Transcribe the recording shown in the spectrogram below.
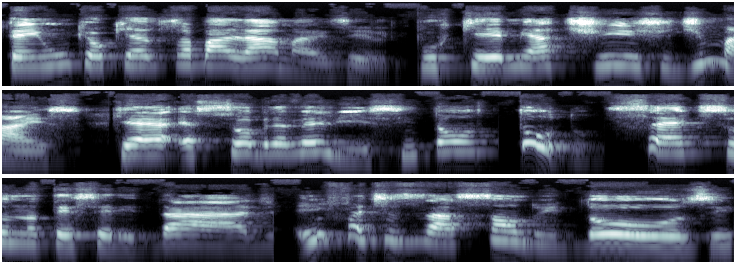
tem um que eu quero trabalhar mais ele, porque me atinge demais, que é, é sobre a velhice. Então, tudo. Sexo na terceira idade, infantilização do idoso,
